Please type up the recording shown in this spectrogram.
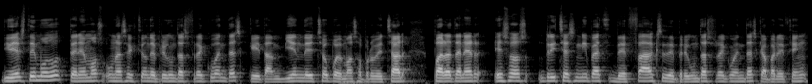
Y de este modo tenemos una sección de preguntas frecuentes que también de hecho podemos aprovechar para tener esos rich snippets de fax, de preguntas frecuentes que aparecen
